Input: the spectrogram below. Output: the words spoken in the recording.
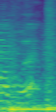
vamos, ¿eh?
